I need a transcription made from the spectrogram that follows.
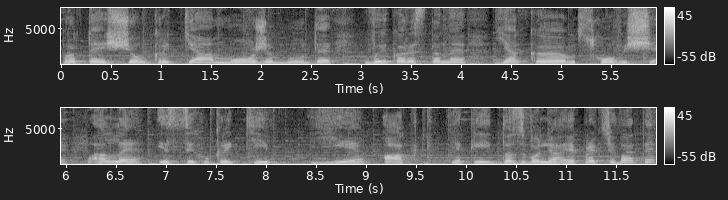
про те, що укриття може бути використане як е, сховище. Але із цих укриттів є акт, який дозволяє працювати,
